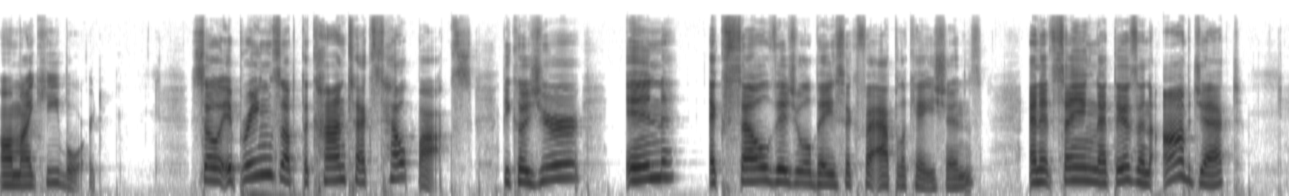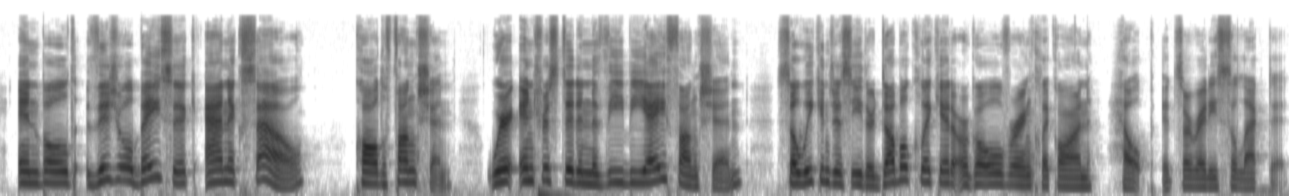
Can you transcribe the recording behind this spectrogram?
on my keyboard. So it brings up the context help box because you're in Excel Visual Basic for applications and it's saying that there's an object in both Visual Basic and Excel called function. We're interested in the VBA function, so we can just either double click it or go over and click on help. It's already selected.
